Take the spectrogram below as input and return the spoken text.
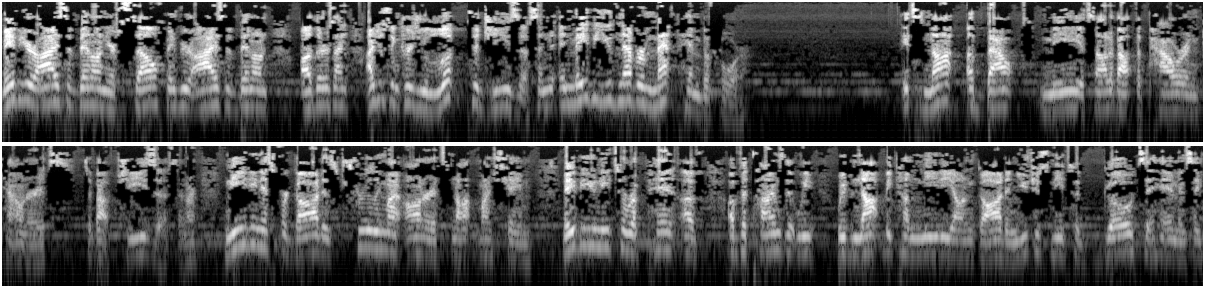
maybe your eyes have been on yourself. Maybe your eyes have been on others. I, I just encourage you, look to Jesus. And, and maybe you've never met him before. It's not about me. It's not about the power encounter. It's, it's about Jesus. And our neediness for God is truly my honor. It's not my shame. Maybe you need to repent of, of the times that we, we've not become needy on God, and you just need to go to Him and say,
